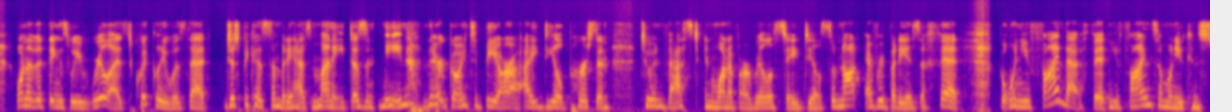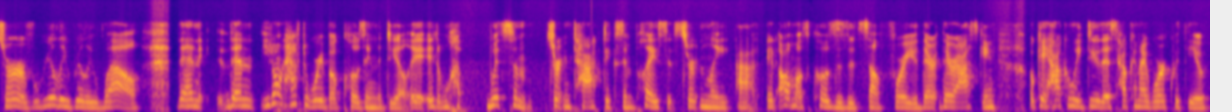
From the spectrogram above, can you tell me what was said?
one of the things we realized quickly was that just because somebody has money doesn't mean they're going to be our ideal person to invest in one of our real estate deals. So not everybody is a fit, but when you find that fit and you find someone you can serve really, really well, then then you don't have to worry about closing the deal. It, it with some certain tactics in place, it certainly uh, it almost closes itself for you. They're they're asking, okay, how can we do this? How can I work with you?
